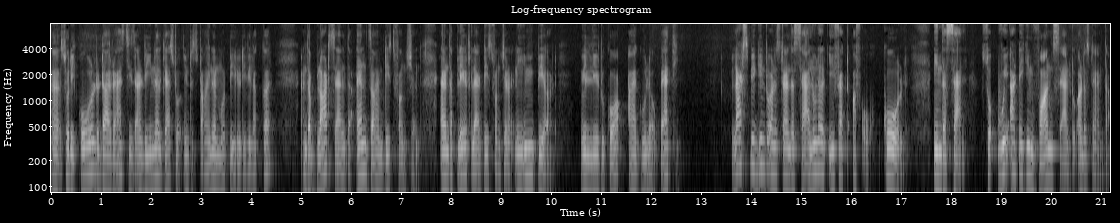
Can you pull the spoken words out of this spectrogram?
uh, sorry cold diuresis and renal gastrointestinal motility will occur and the blood cell the enzyme dysfunction and the platelet dysfunction and impaired will lead to coagulopathy let's begin to understand the cellular effect of cold in the cell. So we are taking one cell to understand the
